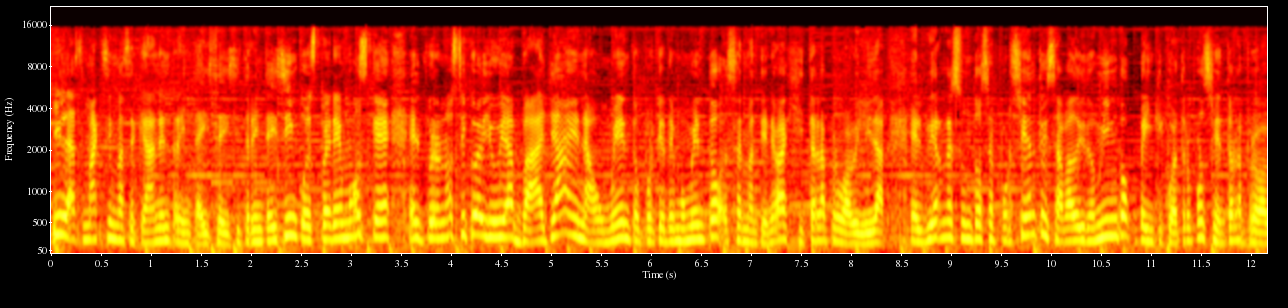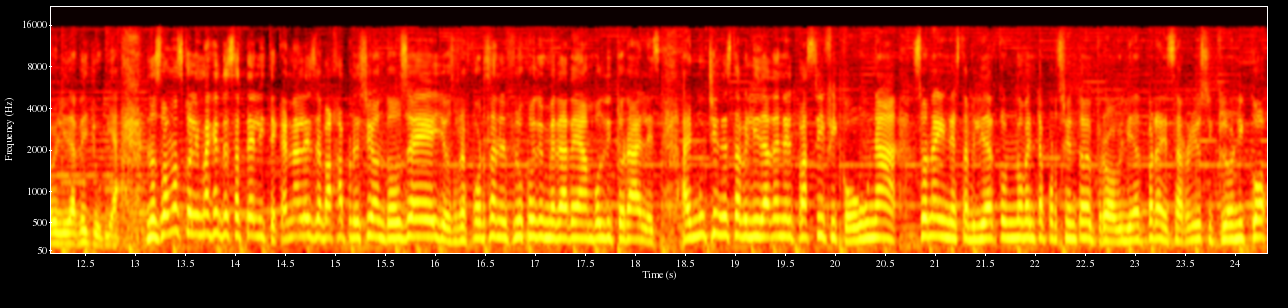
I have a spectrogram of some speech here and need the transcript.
y las máximas se quedan en 36 y 35. Esperemos que el pronóstico de lluvia vaya en aumento porque de momento se mantiene bajita la probabilidad. El viernes un 12% y sábado y domingo 24% la probabilidad de lluvia. Nos vamos con la imagen de satélite, canales de baja presión, dos de ellos refuerzan el flujo de humedad de ambos litorales. Hay mucha inestabilidad en el Pacífico, una zona de inestabilidad con un 90% de probabilidad para desarrollo ciclónico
